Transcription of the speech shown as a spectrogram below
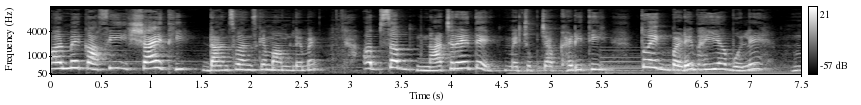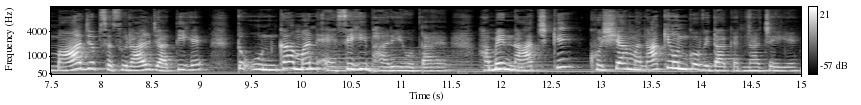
और मैं काफ़ी शाय थी डांस वांस के मामले में। अब सब नाच रहे थे, मैं चुपचाप खड़ी थी। तो एक बड़े भैया बोले माँ जब ससुराल जाती है तो उनका मन ऐसे ही भारी होता है। हमें नाच के, खुशियाँ मना के उनको विदा करना चाहिए।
